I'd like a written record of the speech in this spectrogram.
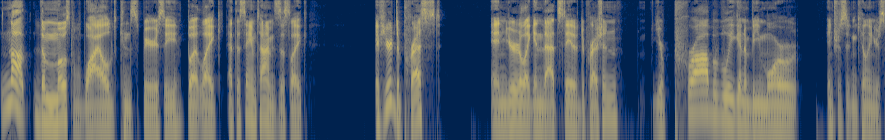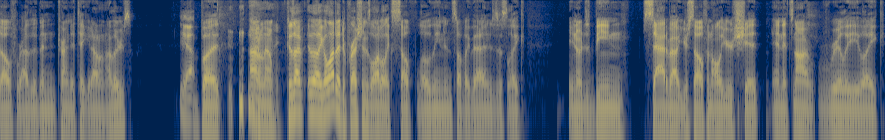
not the most wild conspiracy, but like at the same time, it's just like if you're depressed and you're like in that state of depression, you're probably going to be more interested in killing yourself rather than trying to take it out on others. Yeah. But I don't know because I've like a lot of depression is a lot of like self-loathing and stuff like that. And it's just like you know just being sad about yourself and all your shit, and it's not really like.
